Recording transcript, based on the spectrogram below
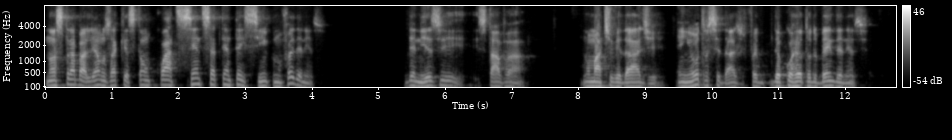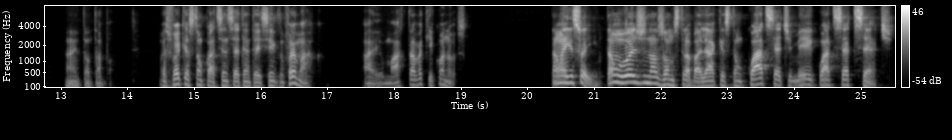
nós trabalhamos a questão 475, não foi, Denise? Denise estava numa atividade em outra cidade. Foi, decorreu tudo bem, Denise? Ah, então tá bom. Mas foi a questão 475, não foi, Marco? Aí o Marco estava aqui conosco. Então é isso aí. Então hoje nós vamos trabalhar a questão 476 e 477.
